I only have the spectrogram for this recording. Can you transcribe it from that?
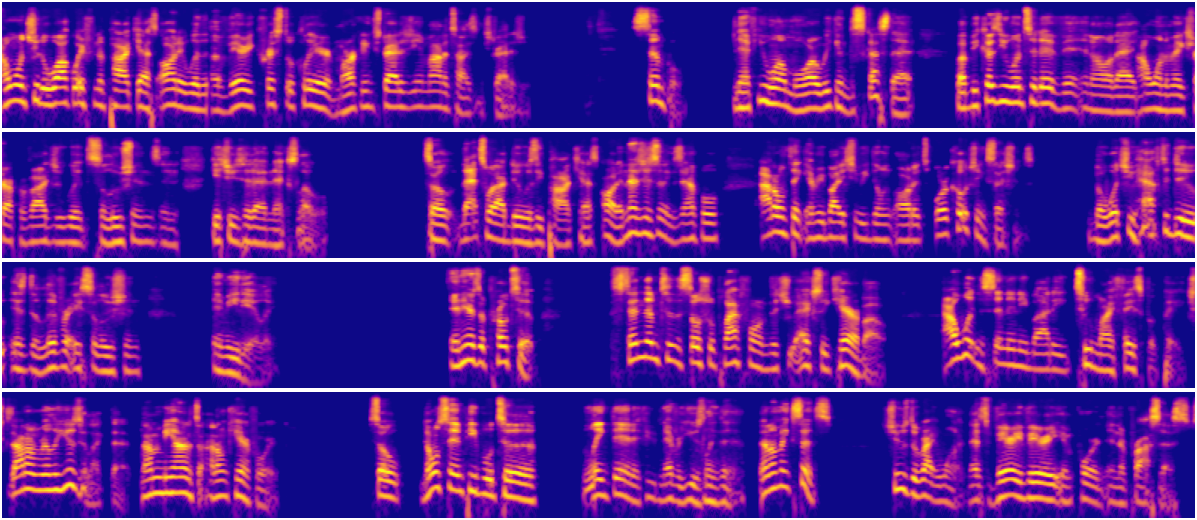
I want you to walk away from the podcast audit with a very crystal clear marketing strategy and monetizing strategy. Simple. Now, if you want more, we can discuss that. But because you went to the event and all that, I want to make sure I provide you with solutions and get you to that next level. So that's what I do is the podcast audit. And that's just an example. I don't think everybody should be doing audits or coaching sessions. But what you have to do is deliver a solution immediately. And here's a pro tip send them to the social platform that you actually care about. I wouldn't send anybody to my Facebook page because I don't really use it like that. I'm gonna be honest, I don't care for it. So don't send people to LinkedIn if you've never use LinkedIn. That don't make sense. Choose the right one. That's very, very important in the process.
